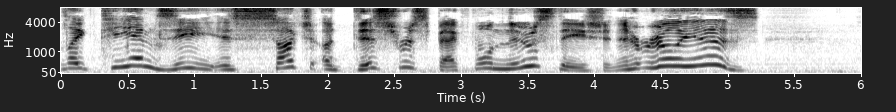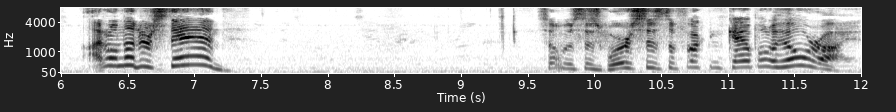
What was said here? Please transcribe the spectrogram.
Like, TMZ is such a disrespectful news station. It really is. I don't understand. It's almost as worse as the fucking Capitol Hill riot.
